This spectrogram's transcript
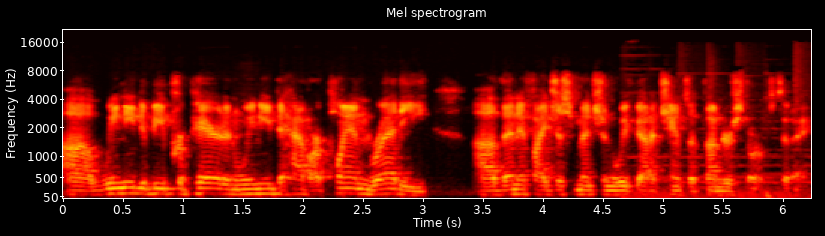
uh, we need to be prepared and we need to have our plan ready uh, than if I just mentioned we've got a chance of thunderstorms today.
